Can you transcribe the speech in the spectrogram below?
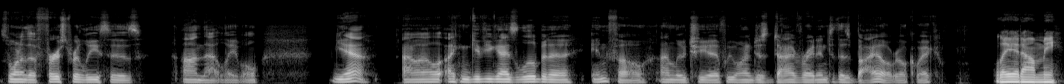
It's one of the first releases on that label. Yeah, I'll, I can give you guys a little bit of info on Lucia if we want to just dive right into this bio real quick. Lay it on me.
